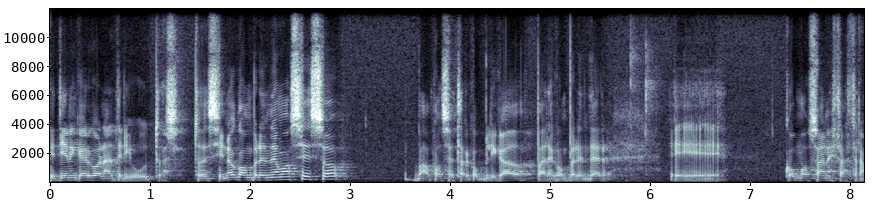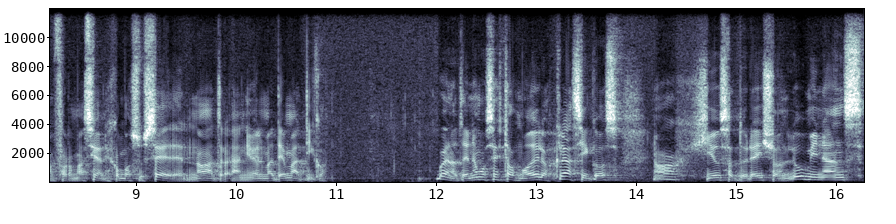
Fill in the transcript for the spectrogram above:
que tienen que ver con atributos. Entonces, si no comprendemos eso, vamos a estar complicados para comprender eh, cómo son estas transformaciones, cómo suceden a, nivel matemático. Bueno, tenemos estos modelos clásicos, ¿no? Hue Saturation Luminance,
